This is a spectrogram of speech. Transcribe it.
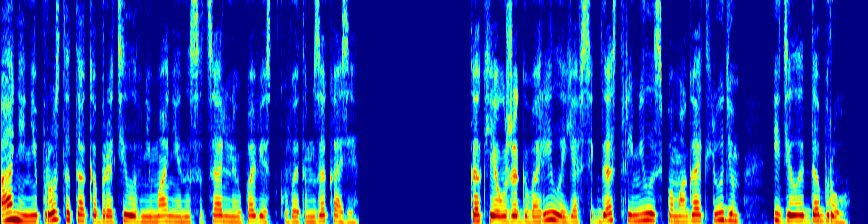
Аня не просто так обратила внимание на социальную повестку в этом заказе. Как я уже говорила, я всегда стремилась помогать людям и делать добро.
